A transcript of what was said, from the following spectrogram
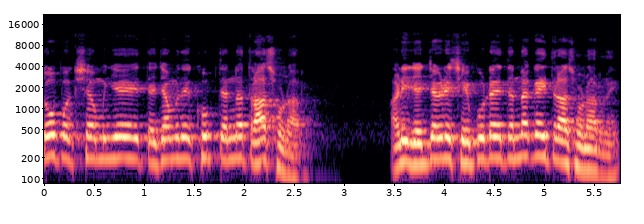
तो पक्ष म्हणजे त्याच्यामध्ये खूप त्यांना त्रास होणार. आणि ज्यांच्याकडे शेपूट आहे त्यांना काही त्रास होणार नाही.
